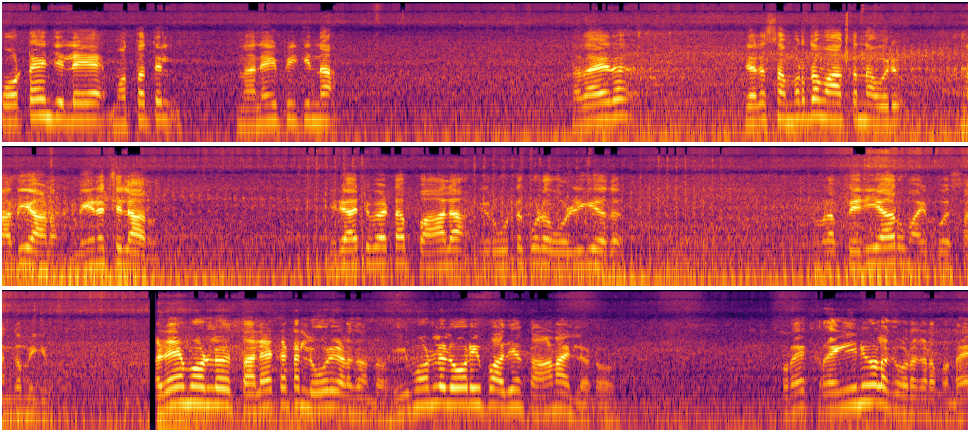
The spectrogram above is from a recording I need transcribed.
കോട്ടയം ജില്ലയെ മൊത്തത്തിൽ നനയിപ്പിക്കുന്ന അതായത് ജലസമൃദ്ധമാക്കുന്ന ഒരു നദിയാണ് മീനച്ചിലാർ. ഇരാറ്റുപേട്ട പാല ഈ റൂട്ടിൽ കൂടെ ഒഴുകിയത് നമ്മുടെ പെരിയാറുമായി പോയി സംഗമിക്കും. പഴയ മോഡൽ തലേക്കെട്ട ലോറി കിടക്കുന്നുണ്ടോ? ഈ മോഡൽ ലോറി ഇപ്പോൾ അധികം കാണാനില്ല കേട്ടോ. കുറേ ക്രെയിനുകളൊക്കെ ഇവിടെ കിടപ്പുണ്ടേ.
